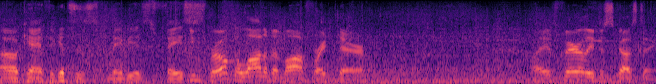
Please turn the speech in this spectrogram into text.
Okay, I think it's his maybe his face. You broke a lot of him off right there. Like, it's fairly disgusting.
